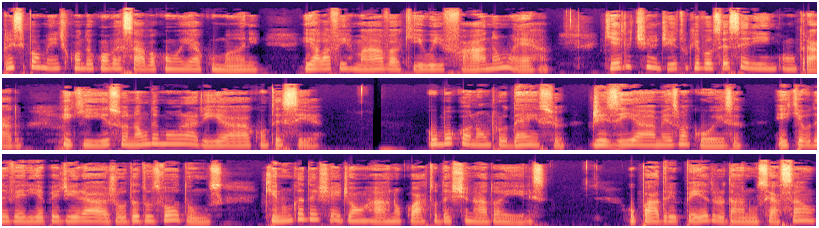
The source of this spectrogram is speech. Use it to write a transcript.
principalmente quando eu conversava com a Yakumani e ela afirmava que o Ifá não erra, que ele tinha dito que você seria encontrado e que isso não demoraria a acontecer. O Boconon Prudêncio dizia a mesma coisa e que eu deveria pedir a ajuda dos Voduns, que nunca deixei de honrar no quarto destinado a eles. O padre Pedro da Anunciação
